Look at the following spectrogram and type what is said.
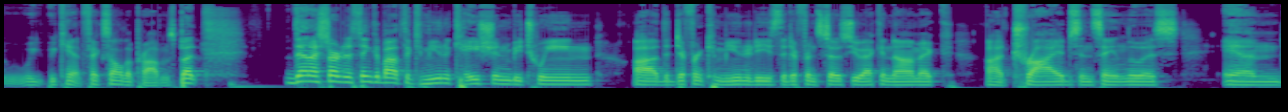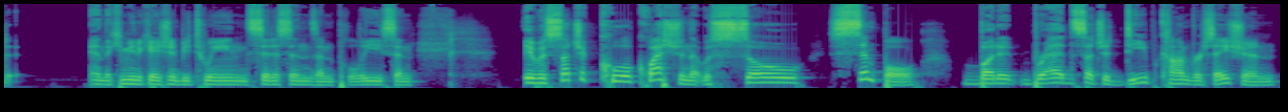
we, we can't fix all the problems. But then I started to think about the communication between uh, the different communities, the different socioeconomic uh, tribes in St. Louis, and and the communication between citizens and police. And it was such a cool question that was so simple, but it bred such a deep conversation.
